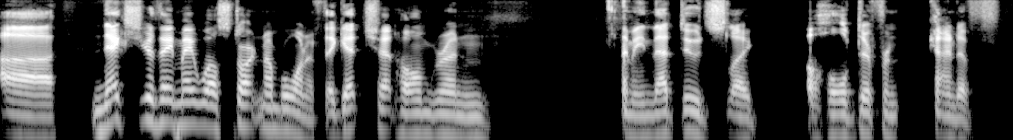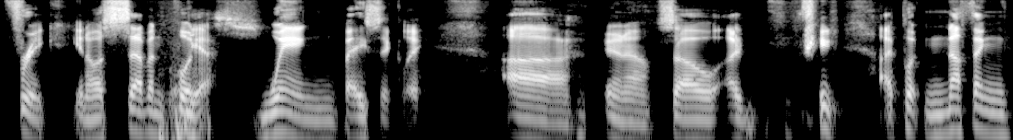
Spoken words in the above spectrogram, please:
Uh, next year they may well start number one if they get Chet Holmgren. I mean, that dude's like a whole different kind of freak. You know, a seven foot Yes. wing basically uh you know so i i put nothing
